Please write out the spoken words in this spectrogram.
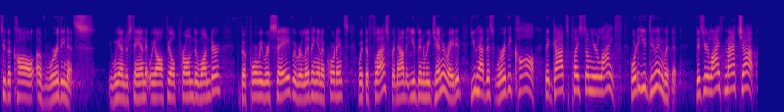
to the call of worthiness? We understand that we all feel prone to wonder. Before we were saved, we were living in accordance with the flesh, but now that you've been regenerated, you have this worthy call that God's placed on your life. What are you doing with it? Does your life match up?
